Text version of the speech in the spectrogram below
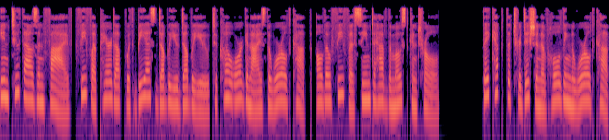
In 2005, FIFA paired up with BSWW to co-organize the World Cup, although FIFA seemed to have the most control. They kept the tradition of holding the World Cup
